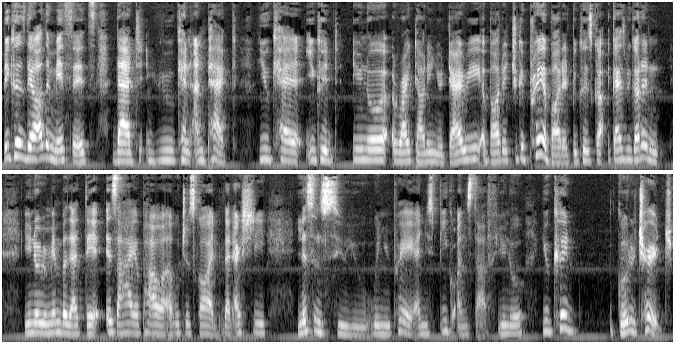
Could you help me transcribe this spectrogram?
because there are other methods that you can unpack. You can you could you know write down in your diary about it. You could pray about it because guys, we gotta you know remember that there is a higher power which is God that actually listens to you when you pray and you speak on stuff. You know you could go to church.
